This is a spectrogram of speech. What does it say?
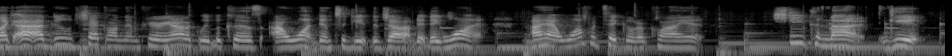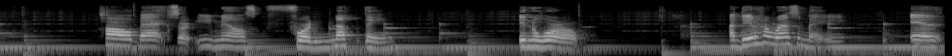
like I, I do check on them periodically because I want them to get the job that they want. I had one particular client, she could not get callbacks or emails for nothing in the world. I did her resume, and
